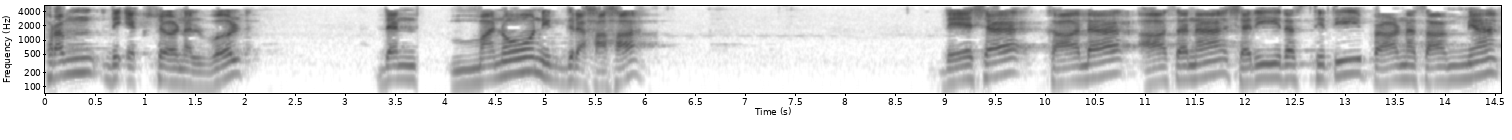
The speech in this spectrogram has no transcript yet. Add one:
from the external world. Then Mano Nigraha, Desha, Asana, Sharirasthiti, Pranasamya,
